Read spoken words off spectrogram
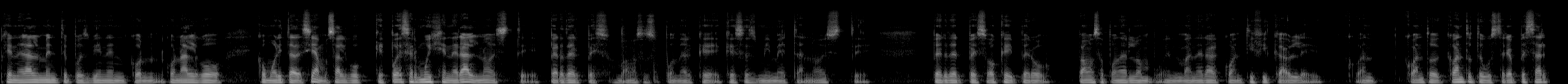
generalmente pues vienen con, con, algo, como ahorita decíamos, algo que puede ser muy general, ¿no? Este, perder peso, vamos a suponer que, que esa es mi meta, ¿no? Este, perder peso, ok, pero vamos a ponerlo en manera cuantificable. ¿Cuánto, cuánto te gustaría pesar?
